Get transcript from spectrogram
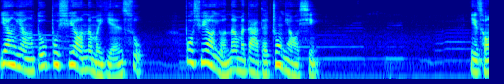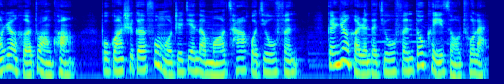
样样都不需要那么严肃，不需要有那么大的重要性。你从任何状况，不光是跟父母之间的摩擦或纠纷，跟任何人的纠纷都可以走出来，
